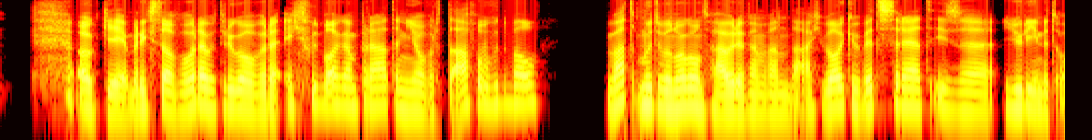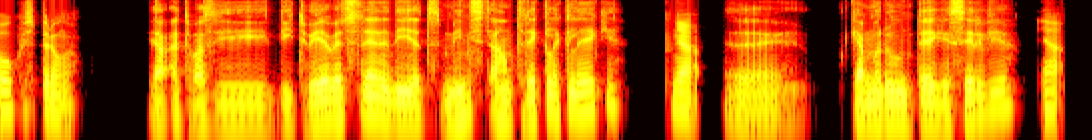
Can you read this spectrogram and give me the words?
Oké, maar ik stel voor dat we terug over eh, echt voetbal gaan praten, niet over tafelvoetbal. Wat moeten we nog onthouden van vandaag? Welke wedstrijd is eh, jullie in het oog gesprongen? Ja, het was die, die twee wedstrijden die het minst aantrekkelijk leken. Ja. Eh, Cameroen tegen Servië. Ja.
